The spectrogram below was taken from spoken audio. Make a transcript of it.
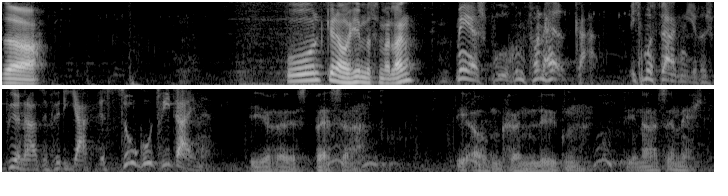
So. Und genau, hier müssen wir lang. Mehr Spuren von Helka. Ich muss sagen, ihre Spürnase für die Jagd ist so gut wie deine. Ihre ist besser. Die Augen können lügen, die Nase nicht.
